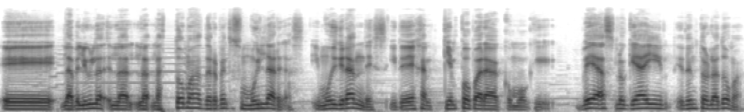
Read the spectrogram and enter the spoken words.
Eh, la película, la- la- las tomas de repente son muy largas y muy grandes y te dejan tiempo para como que veas lo que hay dentro de la toma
